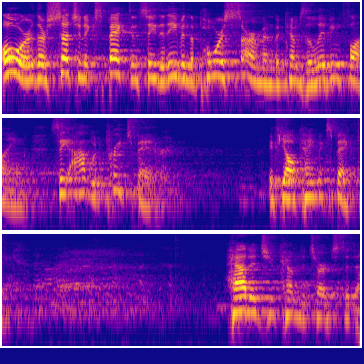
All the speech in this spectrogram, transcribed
or there's such an expectancy that even the poorest sermon becomes a living flame. See, I would preach better if y'all came expecting. How did you come to church today?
